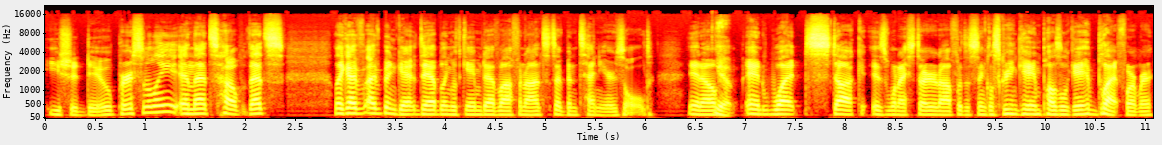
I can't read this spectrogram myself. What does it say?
you should do personally, and that's how that's like I've I've been ga- dabbling with game dev off and on since I've been ten years old, you know. Yep. And what stuck is when I started off with a single screen game, puzzle game, platformer,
